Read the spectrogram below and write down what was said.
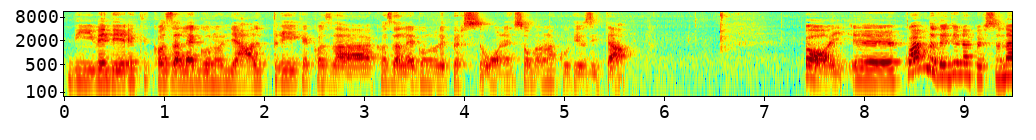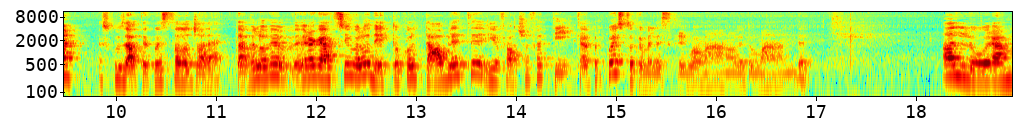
di vedere che cosa leggono gli altri, che cosa, cosa leggono le persone, insomma è una curiosità. Poi, eh, quando vedi una persona scusate questa l'ho già letta. Ve lo, ragazzi ve l'ho detto col tablet io faccio fatica per questo che me le scrivo a mano le domande. Allora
